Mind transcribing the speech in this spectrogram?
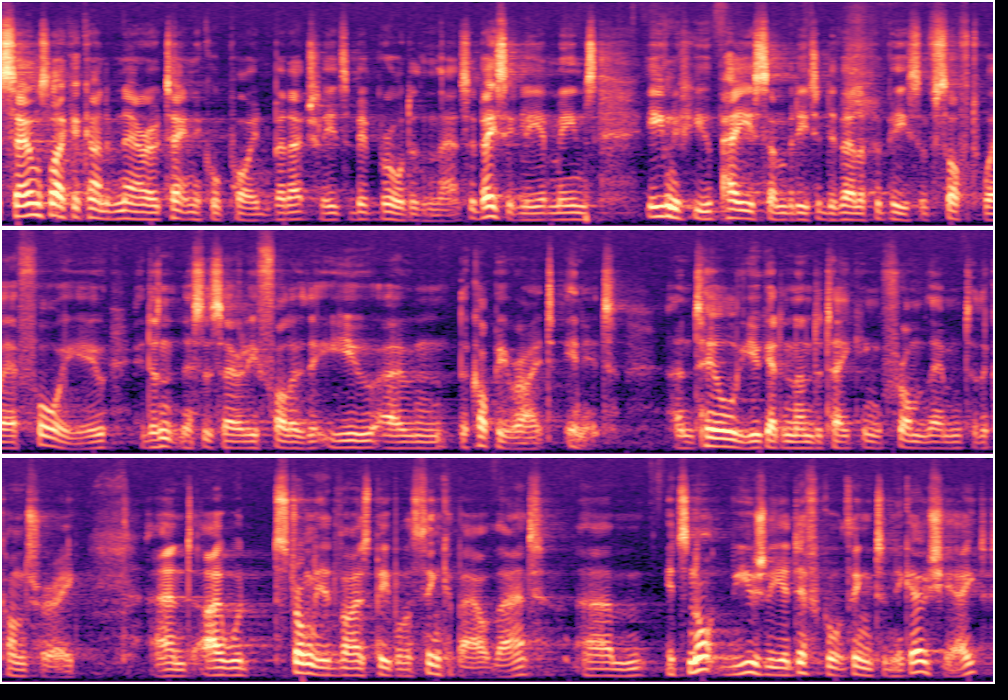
sounds like a kind of narrow technical point, but actually it's a bit broader than that. So basically it means even if you pay somebody to develop a piece of software for you, it doesn't necessarily follow that you own the copyright in it until you get an undertaking from them to the contrary. And I would strongly advise people to think about that um, it's not usually a difficult thing to negotiate,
